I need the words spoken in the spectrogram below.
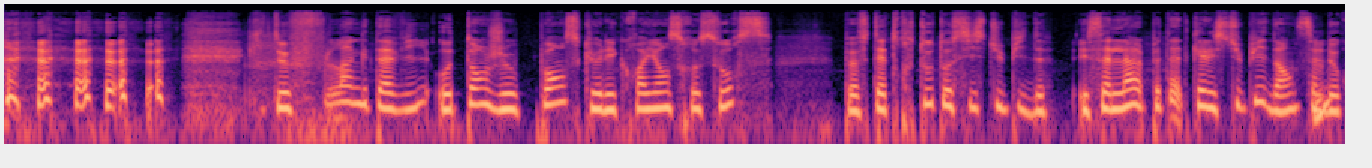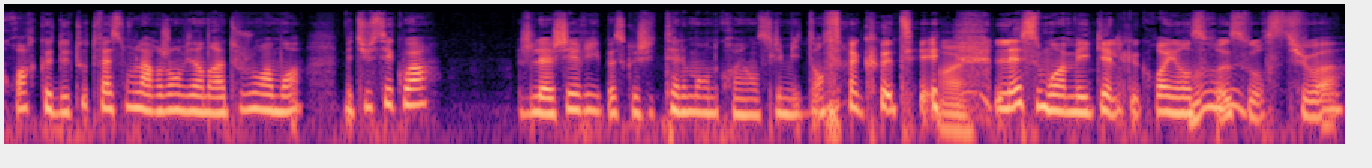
qui te flinguent ta vie. Autant je pense que les croyances ressources peuvent être tout aussi stupides. Et celle-là, peut-être qu'elle est stupide, hein, celle Mhm. de croire que de toute façon l'argent viendra toujours à moi. Mais tu sais quoi? Je la chéris parce que j'ai tellement de croyances limitantes à côté. Ouais. Laisse-moi mes quelques croyances Ouais. ressources, tu vois.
